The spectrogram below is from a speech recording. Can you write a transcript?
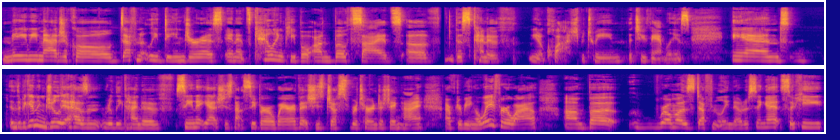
maybe magical, definitely dangerous, and it's killing people on both sides of this kind of, you know, clash between the two families. And in the beginning, Juliet hasn't really kind of seen it yet. She's not super aware of it. She's just returned to Shanghai after being away for a while. Um, but Roma's definitely noticing it. So he,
